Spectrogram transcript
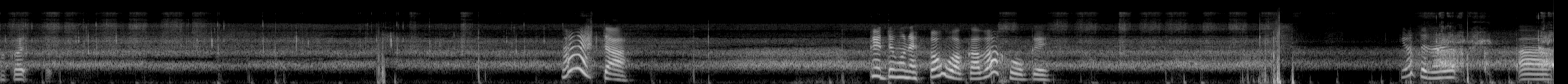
Acá. ¿Dónde está? ¿Qué? ¿Tengo un spawn acá abajo o qué? Quiero tener a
